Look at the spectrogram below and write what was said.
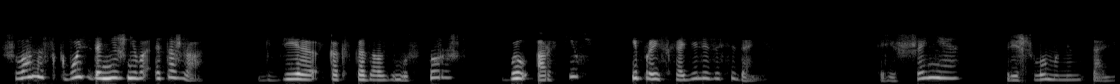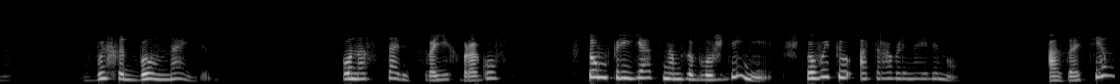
шла насквозь до нижнего этажа, где, как сказал ему сторож, был архив и происходили заседания. Решение пришло моментально. Выход был найден. Он оставит своих врагов в том приятном заблуждении, что выпил отравленное вино. А затем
